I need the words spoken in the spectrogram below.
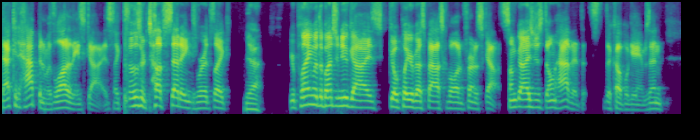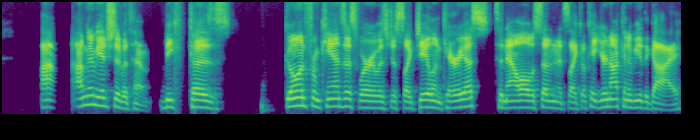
that could happen with a lot of these guys. Like those are tough settings where it's like, yeah, you're playing with a bunch of new guys. Go play your best basketball in front of scouts. Some guys just don't have it. That's the couple games, and I, I'm going to be interested with him because going from Kansas, where it was just like Jalen carry us, to now all of a sudden it's like, okay, you're not going to be the guy.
